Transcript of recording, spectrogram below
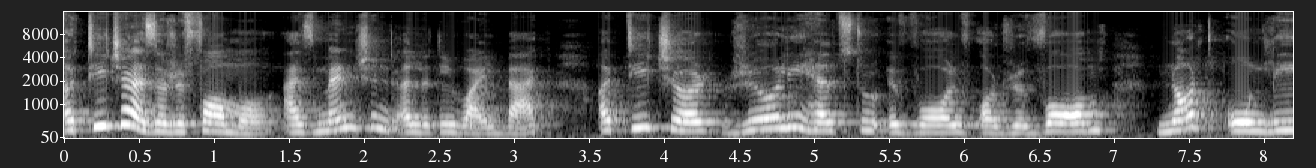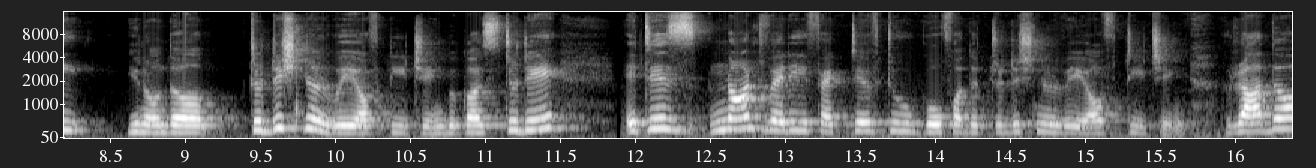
a teacher as a reformer, as mentioned a little while back, a teacher really helps to evolve or reform not only you know the traditional way of teaching because today it is not very effective to go for the traditional way of teaching rather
